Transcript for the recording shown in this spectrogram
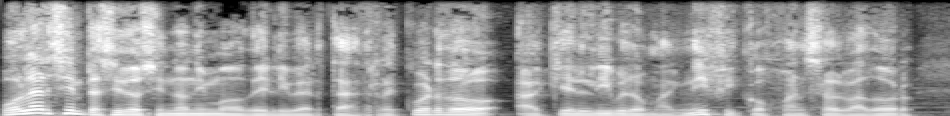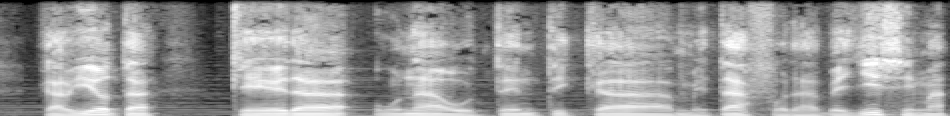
Volar siempre ha sido sinónimo de libertad. Recuerdo aquel libro magnífico, Juan Salvador Gaviota, que era una auténtica metáfora bellísima,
